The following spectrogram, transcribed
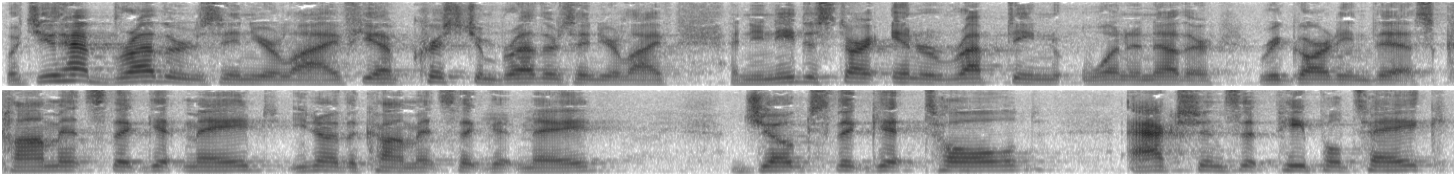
But you have brothers in your life, you have Christian brothers in your life, and you need to start interrupting one another regarding this. Comments that get made, you know the comments that get made, jokes that get told actions that people take,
